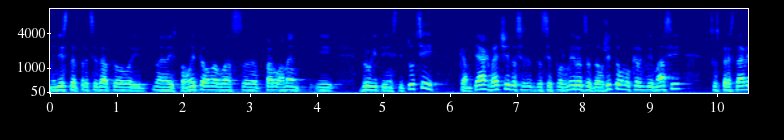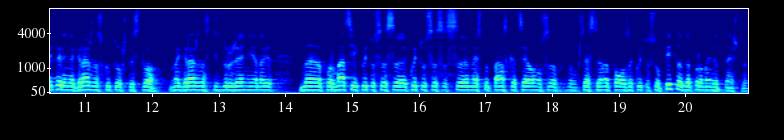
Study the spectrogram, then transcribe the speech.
министър-председател и изпълнителна власт, парламент и другите институции, към тях вече да се, да се формират задължително кръгли маси, с представители на гражданското общество, на граждански сдружения, на, на формации, които са, които са с нестопанска цел, но са в обществена полза, които се опитват да променят нещо.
